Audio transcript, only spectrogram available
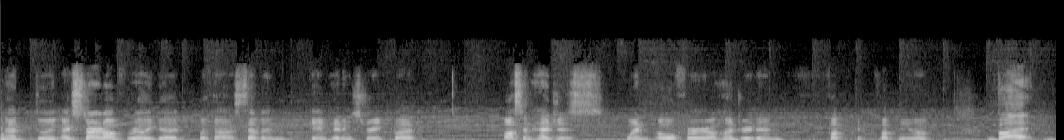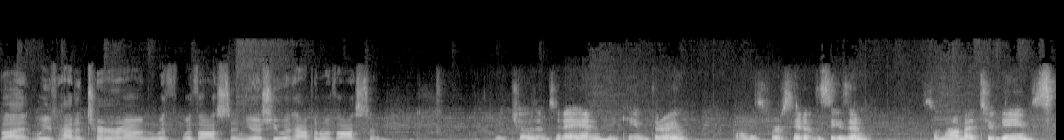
not doing. I started off really good with a seven game hitting streak, but Austin Hedges went 0 for 100 and fucked it, fucked me up. But but we've had a turnaround with with Austin. Yoshi, what happened with Austin? We chose him today, and he came through. Got his first hit of the season. So now I'm at two games.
